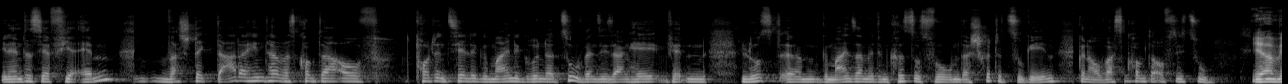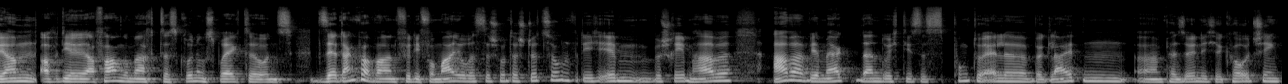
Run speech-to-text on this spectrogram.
Ihr nennt es ja 4M. Was steckt da dahinter? Was kommt da auf potenzielle Gemeindegründer zu, wenn sie sagen, hey, wir hätten Lust, ähm, gemeinsam mit dem Christusforum da Schritte zu gehen? Genau, was kommt da auf sie zu? Ja, wir haben auch die Erfahrung gemacht, dass Gründungsprojekte uns sehr dankbar waren für die formaljuristische Unterstützung, die ich eben beschrieben habe. Aber wir merkten dann durch dieses punktuelle Begleiten, äh, persönliche Coaching,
